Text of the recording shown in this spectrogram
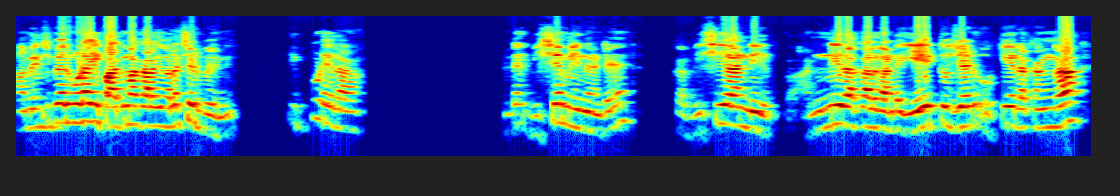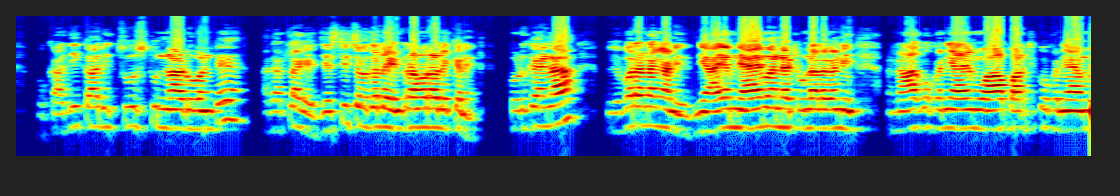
ఆ మంచి పేరు కూడా ఈ ఫాతిమా కాలేజీ వల్ల చెడిపోయింది. ఇప్పుడు ఎలా? అంటే విషయం ఏంటంటే ఒక విషయాన్ని అన్ని రకాలుగా అంటే ఏ టు జెడ్ ఒకే రకంగా ఒక అధికారి చూస్తున్నాడు అంటే అది అట్లాగే. జస్టిస్ చౌదరిలో ఎన్ రామారావు లెక్కనే. కొడుకైనా ఎవరన్నా కానీ న్యాయం న్యాయం అన్నట్టు ఉండాలి కానీ నాకు ఒక న్యాయం ఆ పార్టీకి ఒక న్యాయం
